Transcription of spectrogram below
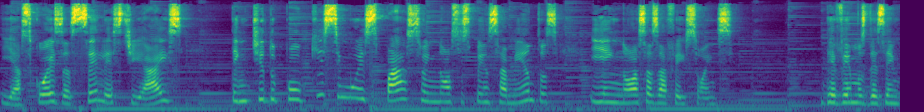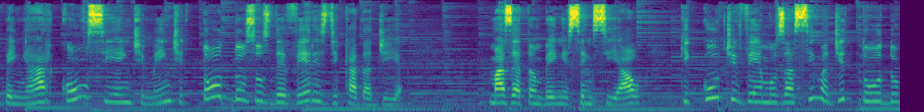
e as coisas celestiais têm tido pouquíssimo espaço em nossos pensamentos e em nossas afeições. Devemos desempenhar conscientemente todos os deveres de cada dia, mas é também essencial que cultivemos, acima de tudo,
